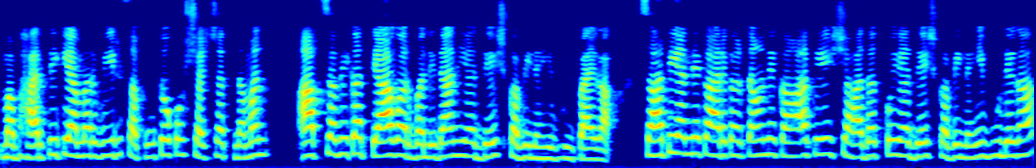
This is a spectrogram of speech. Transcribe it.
माँ भारती के अमरवीर सपूतों को शत शत नमन, आप सभी का त्याग और बलिदान यह देश कभी नहीं भूल पाएगा। साथ ही अन्य कार्यकर्ताओं ने कहा कि शहादत को यह देश कभी नहीं भूलेगा।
